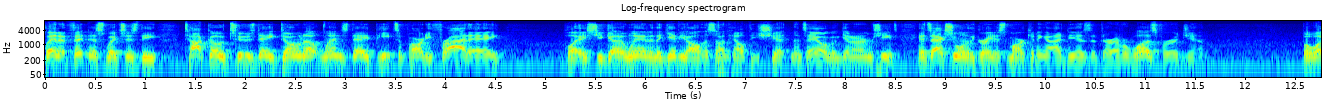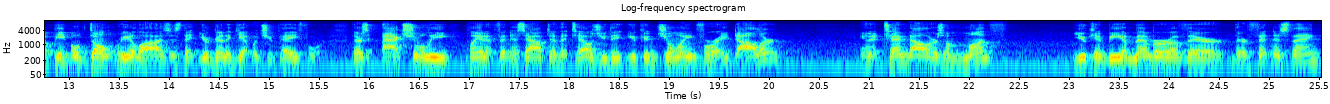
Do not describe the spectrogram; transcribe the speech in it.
Planet Fitness, which is the Taco Tuesday, Donut Wednesday, Pizza Party Friday place. You go in and they give you all this unhealthy shit and then say, oh, go get on our machines. It's actually one of the greatest marketing ideas that there ever was for a gym. But what people don't realize is that you're going to get what you pay for. There's actually Planet Fitness out there that tells you that you can join for a dollar, and at $10 a month, you can be a member of their, their fitness thing,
